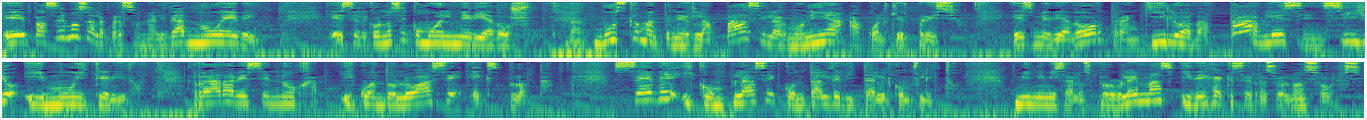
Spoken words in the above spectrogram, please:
eh, pasemos a la personalidad 9. Eh, se le conoce como el mediador. Ah. Busca mantener la paz y la armonía a cualquier precio. Es mediador, tranquilo, adaptable, sencillo y muy querido. Rara vez se enoja y cuando lo hace explota. Cede y complace con tal de evitar el conflicto. Minimiza los problemas y deja que se resuelvan solos.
